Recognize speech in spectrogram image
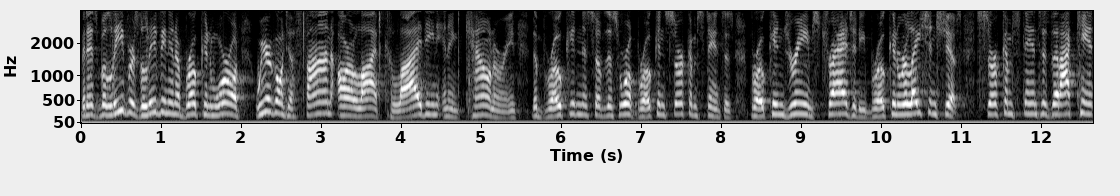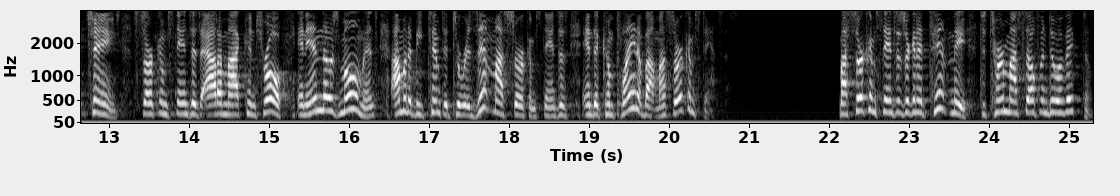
But as believers living in a broken world, we are going to find our life colliding and encountering the brokenness of this world broken circumstances, broken dreams, tragedy, broken relationships, circumstances that I can't change, circumstances out of my control. And in those moments, I'm going to be tempted to resent my circumstances and to complain about my circumstances. My circumstances are going to tempt me to turn myself into a victim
